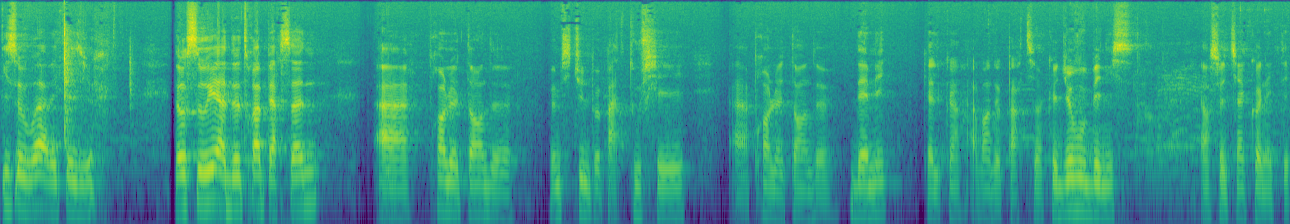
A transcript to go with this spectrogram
Il se voit avec tes yeux. Donc souris à deux, trois personnes. Euh, prends le temps de, même si tu ne peux pas toucher, euh, le temps d'aimer quelqu'un avant de partir. Que Dieu vous bénisse. Et on se tient connecté.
